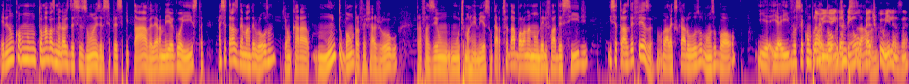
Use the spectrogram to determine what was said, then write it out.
ele não, não, tomava as melhores decisões, ele se precipitava, ele era meio egoísta. Aí você traz o DeMar DeRozan, que é um cara muito bom para fechar jogo, para fazer um, um, último arremesso, um cara pra você dar a bola na mão dele e falar decide, e você traz defesa, o Alex Caruso, o Lonzo Ball, e, e aí você complementou não, e o que o tem precisava. o Patrick né? Williams, né?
